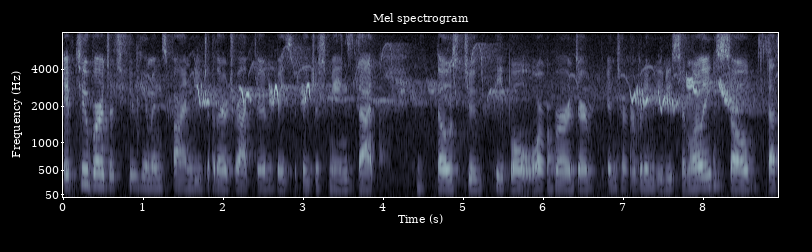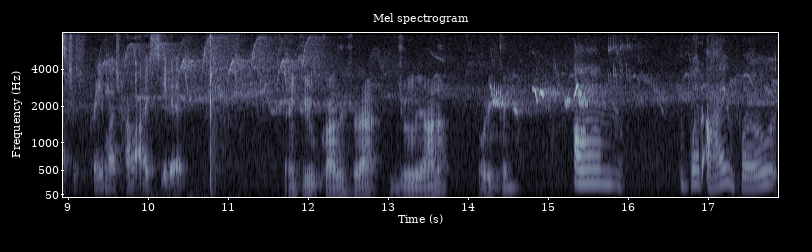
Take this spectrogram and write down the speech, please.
if two birds or two humans find each other attractive, basically just means that those two people or birds are interpreting beauty similarly. So that's just pretty much how I see it. Thank you, Carly, for that. Juliana, what do you think? Um, what I wrote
